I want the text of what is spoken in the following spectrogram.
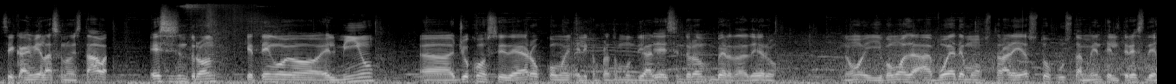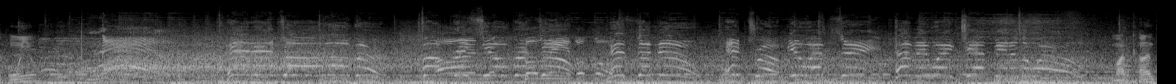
si Caín Velasquez no estaba. Ese cinturón que tengo el mío, uh, yo considero como el campeonato mundial. Es cinturón verdadero. ¿no? Y vamos a, voy a demostrar esto justamente el 3 de junio. Mark Hunt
